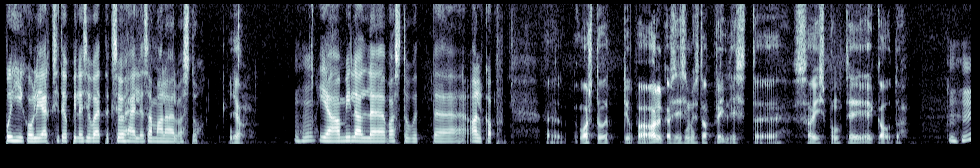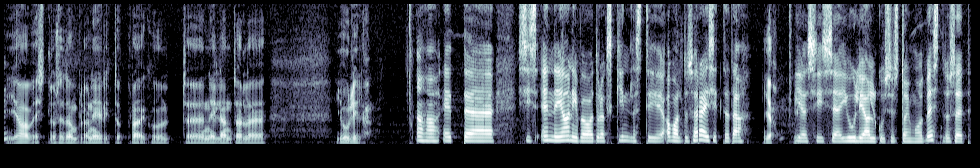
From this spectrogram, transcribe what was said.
põhikoolijärgseid õpilasi võetakse ühel ja samal ajal vastu? jah mm. -hmm. ja millal vastuvõtt äh, algab? Vastuvõtt juba algas esimesest aprillist eh, sais.ee kaudu mm. -hmm. ja vestlused on planeeritud praegult eh, neljandale juulile. ahah, et äh, siis enne jaanipäeva tuleks kindlasti avaldus ära esitada. ja, ja siis äh, juuli alguses toimuvad vestlused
